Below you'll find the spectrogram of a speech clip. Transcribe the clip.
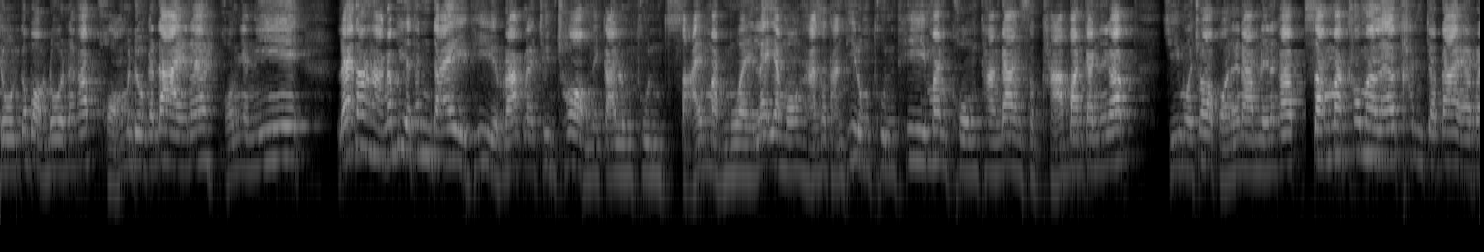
โดนก็บอกโดนนะครับ ของมันโดนกันได้นะของอย่างนี้ และถ้าหากนักวิทยาท่านใดที่รักและชื่นชอบในการลงทุนสายหมัดมวย และยังมองหาสถานที่ลงทุนที่มั่นคงทางด้านสถาบันการเงินครับ ชี้มวยชอบขอแนะนำเลยนะครับ สมัครเข้ามาแล้วท่านจะได้อะไร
